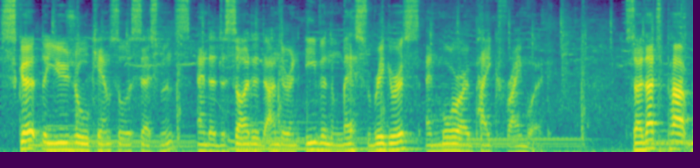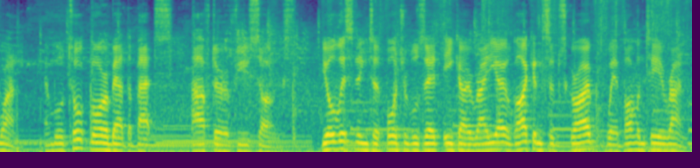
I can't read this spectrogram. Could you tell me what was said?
skirt the usual council assessments and are decided under an even less rigorous and more opaque framework. So that's part one, and we'll talk more about the bats after a few songs. You're listening to 4 Z Eco Radio. Like and subscribe. We're volunteer run.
